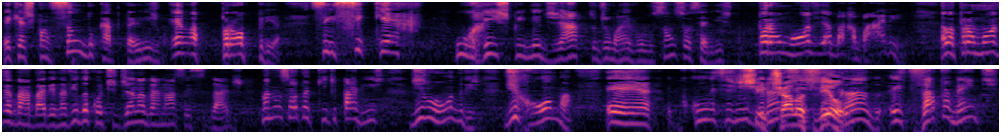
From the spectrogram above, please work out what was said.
é que a expansão do capitalismo, ela própria, sem sequer o risco imediato de uma revolução socialista, promove a barbárie. Ela promove a barbárie na vida cotidiana das nossas cidades, mas não só daqui de Paris, de Londres, de Roma, é, com esses migrantes Charlottesville. chegando. Exatamente.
